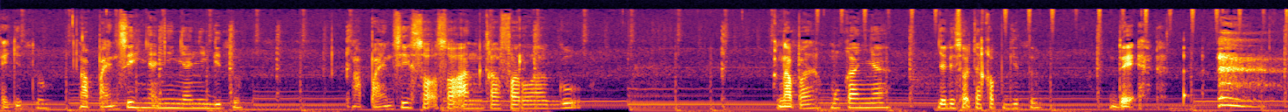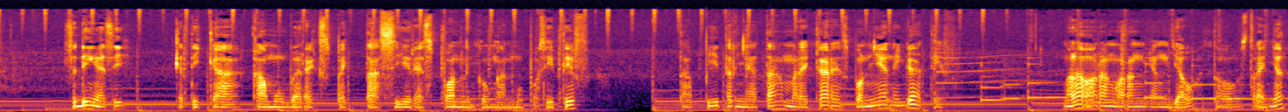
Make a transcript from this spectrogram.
Kayak gitu. Ngapain sih nyanyi-nyanyi gitu? Ngapain sih sok-sokan cover lagu? Kenapa mukanya jadi sok cakep gitu dek. Sedih gak sih ketika kamu berekspektasi respon lingkunganmu positif tapi ternyata mereka responnya negatif? Malah orang-orang yang jauh atau stranger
